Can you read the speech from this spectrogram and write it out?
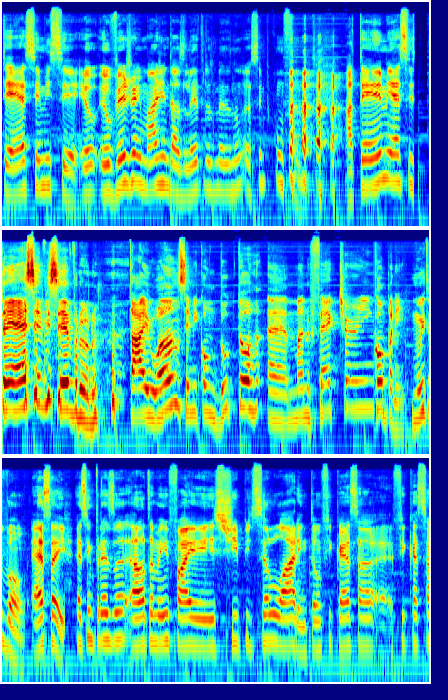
TSMC. Eu, eu vejo a imagem das letras, mas eu, não, eu sempre confundo. a TMS TSMC, Bruno. Taiwan Semiconductor é, Manufacturing Company. Muito bom, essa aí. Essa empresa, ela também faz chip de celular, então fica essa, é, fica essa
